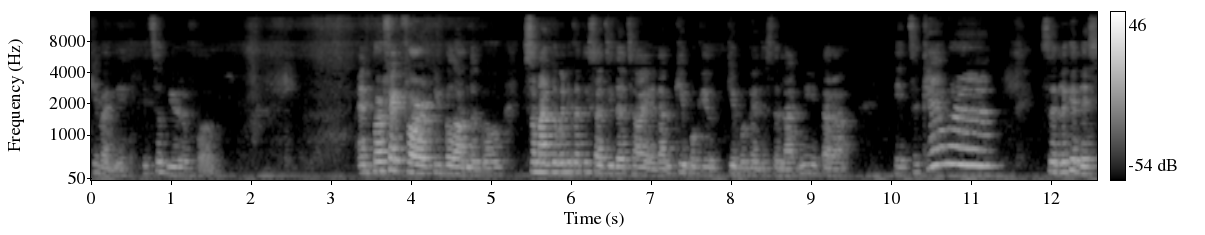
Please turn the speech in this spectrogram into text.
Kibani. It's so beautiful. And perfect for people on the go. समात्नु पनि कति सजिलो छ हेर्दा पनि के बोक्यो के बोक्यो जस्तो लाग्ने तर it's a camera. So look at this.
